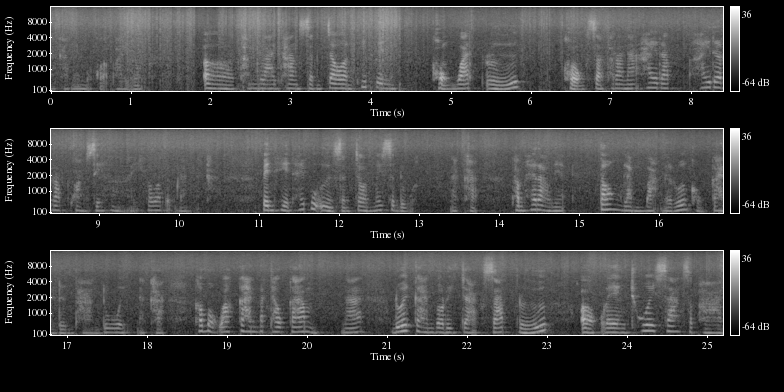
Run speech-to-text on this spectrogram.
นะคะไม่หมอขออภัยเนาะเอ่อทำลายทางสัญจรที่เป็นของวัดหรือของสาธารณะให้รับให้ได้รับความเสียหายเขาว่าแบบนั้นนะคะเป็นเหตุให้ผู้อื่นสัญจรไม่สะดวกนะคะทำให้เราเนี่ย ต้องลำบากในเรื่องของการเดินทางด้วยนะคะเขาบอกว่าการบรรเทากรรมนะด้วยการบริจาคทรัพย์หรือออกแรงช่วยสร้างสะพาน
